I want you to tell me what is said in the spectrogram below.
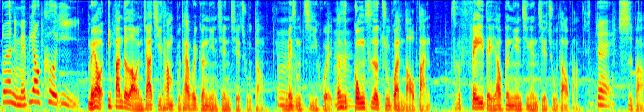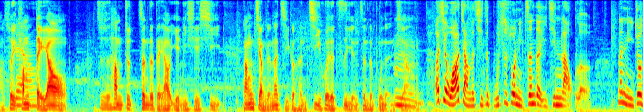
对啊，你没必要刻意。没有一般的老人家，其实他们不太会跟年轻人接触到，嗯、没什么机会。但是公司的主管、老板，这个非得要跟年轻人接触到吧？对，是吧？所以他们得要，啊、就是他们就真的得要演一些戏。刚讲的那几个很忌讳的字眼，真的不能讲。嗯，而且我要讲的其实不是说你真的已经老了，那你就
